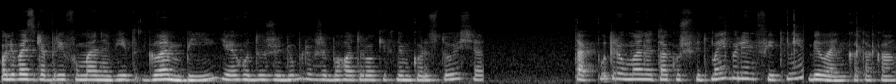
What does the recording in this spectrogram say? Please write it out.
Олівець для брів у мене від Glam Bee. Я його дуже люблю, вже багато років ним користуюся. Так, пудра у мене також від Maybelline Fit Me. Біленька така.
